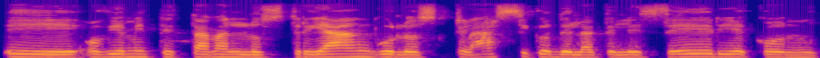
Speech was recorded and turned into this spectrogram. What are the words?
eh, obviamente estaban los triángulos clásicos de la teleserie con,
